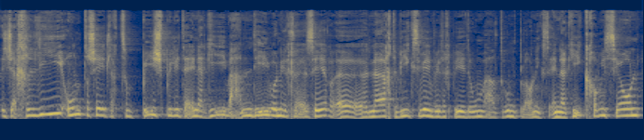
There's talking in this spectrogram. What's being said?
ist ein bisschen unterschiedlich. Zum Beispiel in der Energiewende, wo ich äh, sehr äh, nah dabei war, weil ich in der Umwelt- und Raumplanungsenergiekommission.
